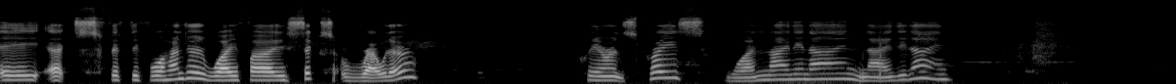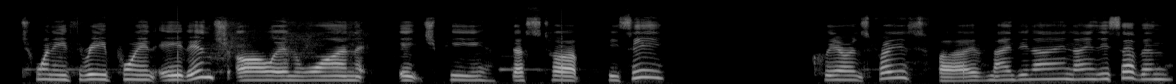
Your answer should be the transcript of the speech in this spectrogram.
AX5400 Wi-Fi 6 router. Clearance price $199.99. 23.8 inch all-in-one HP desktop PC. Clearance price $599.97.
